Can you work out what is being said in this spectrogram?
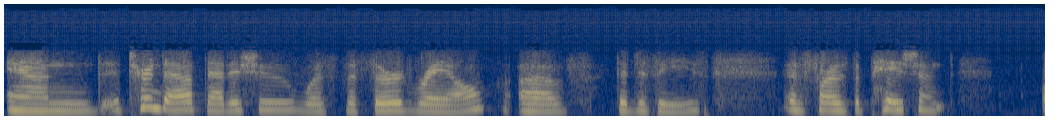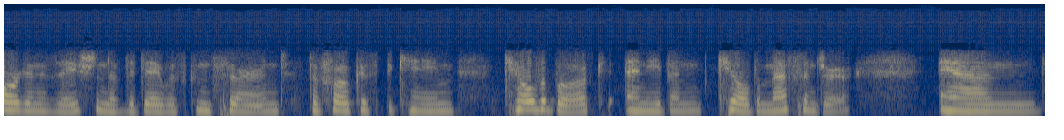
And it turned out that issue was the third rail of the disease. As far as the patient organization of the day was concerned, the focus became kill the book and even kill the messenger. And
